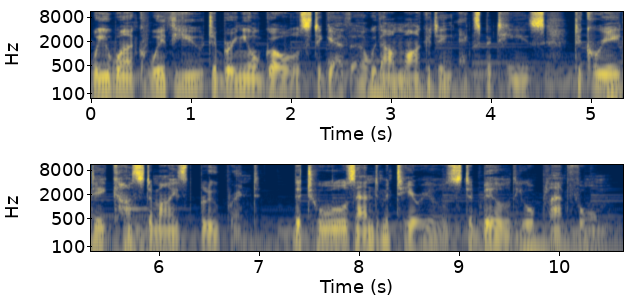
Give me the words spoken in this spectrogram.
We work with you to bring your goals together with our marketing expertise to create a customized blueprint, the tools and materials to build your platform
